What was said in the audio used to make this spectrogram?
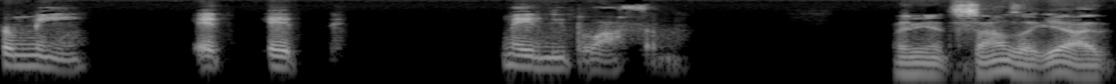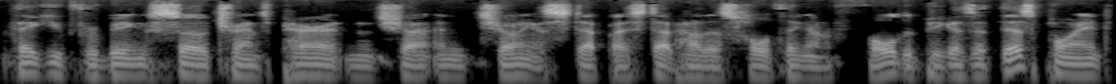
for me. It, it made me blossom. I mean, it sounds like, yeah, thank you for being so transparent and, sh- and showing us step by step how this whole thing unfolded. Because at this point,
